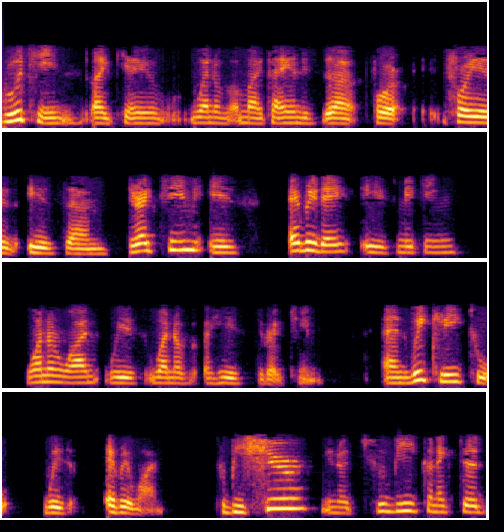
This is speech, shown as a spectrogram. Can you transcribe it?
routine. Like uh, one of my clients is uh, for for his, his um, direct team is every day is meeting one on one with one of his direct team, and weekly to with everyone to be sure you know to be connected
